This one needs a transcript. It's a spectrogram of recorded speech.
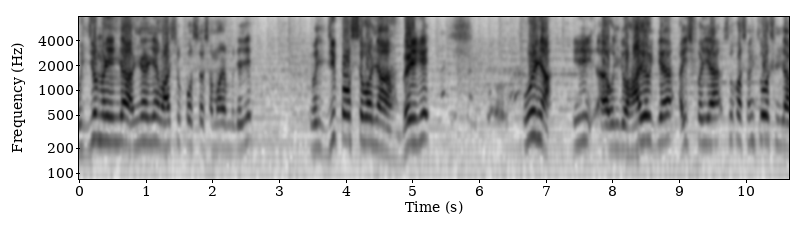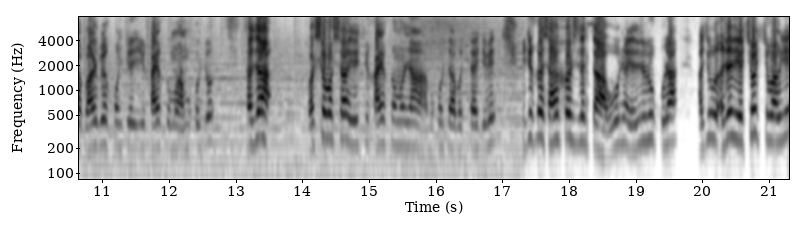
ವಿಜೃಂಭಣೆಯಿಂದ ಹನ್ನೆರಡನೇ ವಾರ್ಷಿಕೋತ್ಸವ ಸಮಾರಂಭದಲ್ಲಿ ಒಂದು ದೀಪೋತ್ಸವನ ಬೆಳಗ್ಗೆ ಊರಿನ ಈ ಒಂದು ಆರೋಗ್ಯ, ಐಶ್ವರ್ಯ, ಸುಖ, ಸಂತೋಷದಿಂದ ಬಾಳಬೇಕು ಅಂತ ಈ ಕಾರ್ಯಕ್ರಮ ಹಮ್ಮಿಕೊಂಡು ಸದಾ ವರ್ಷ ವರ್ಷ ಈ ರೀತಿ ಕಾರ್ಯಕ್ರಮವನ್ನ ಹಮ್ಮಿಕೊಳ್ತಾ ಬರ್ತಾ ಇದ್ದೀವಿ. ಇದಕ್ಕೆ ಸಹಕರಿಸಿದಂಥ ಊರಿನ ಎಲ್ಲರೂ ಕೂಡ ಅದು, ಅದರಲ್ಲಿ ಯಥೋಚ್ಛವಾಗಿ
